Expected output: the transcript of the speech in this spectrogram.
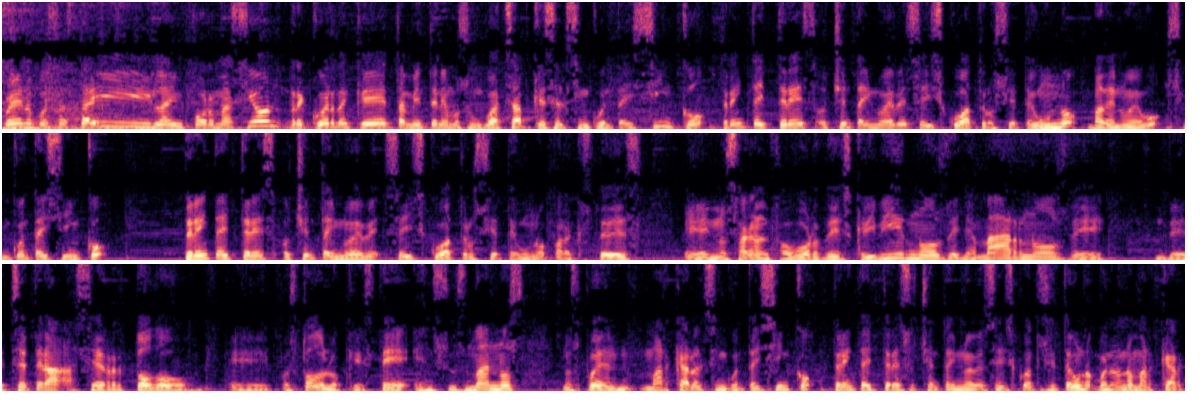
Bueno, pues hasta ahí la información. Recuerden que también tenemos un WhatsApp que es el 55 33 89 6471. Va de nuevo, 55 33 89 6471 para que ustedes eh, nos hagan el favor de escribirnos, de llamarnos, de de etcétera, hacer todo, eh, pues todo lo que esté en sus manos. Nos pueden marcar al 55 33 89 6471. Bueno, no marcar,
